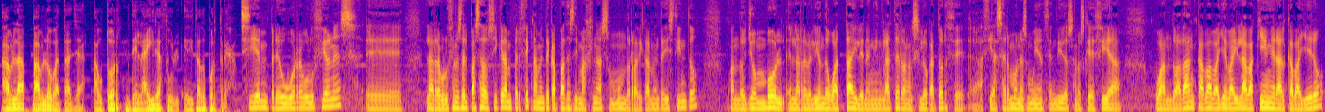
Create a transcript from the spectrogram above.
habla Pablo Batalla, autor de La ira azul, editado por TREA. Siempre hubo revoluciones. Eh, las revoluciones del pasado sí que eran perfectamente capaces de imaginarse un mundo radicalmente distinto. Cuando John Ball, en la rebelión de Wat Tyler en Inglaterra en el siglo XIV, hacía sermones muy encendidos en los que decía cuando Adán cavaba y bailaba quién era el caballero,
